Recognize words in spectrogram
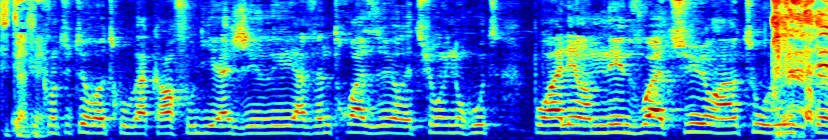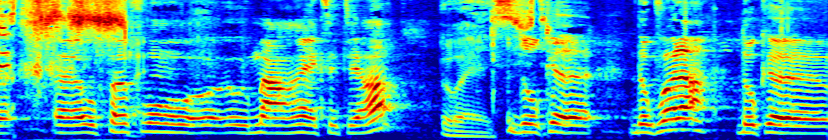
Tout Et puis fait. quand tu te retrouves à Carrefourly à gérer à 23 heures, être sur une route pour aller emmener une voiture à un touriste euh, au fin fond, au, au marin, etc. Ouais. Donc, euh, donc voilà. Donc, euh,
